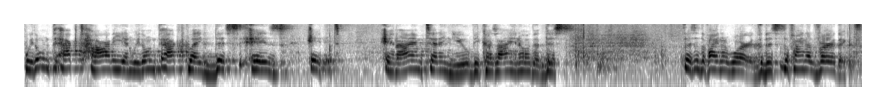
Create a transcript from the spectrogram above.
we don't act haughty and we don't act like this is it. And I am telling you because I know that this this is the final word, this is the final verdict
